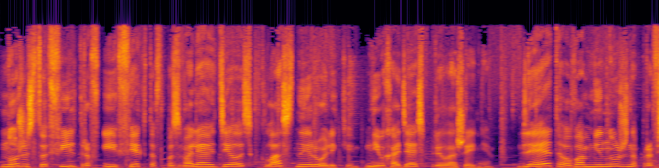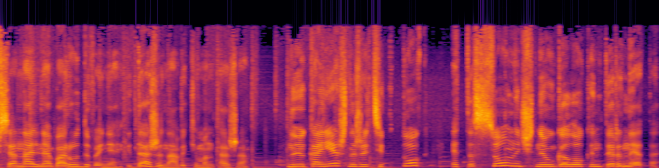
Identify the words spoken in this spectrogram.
множество фильтров и эффектов позволяют делать классные ролики, не выходя из приложения. Для этого вам не нужно профессиональное оборудование и даже навыки монтажа. Ну и, конечно же, TikTok – это солнечный уголок интернета,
